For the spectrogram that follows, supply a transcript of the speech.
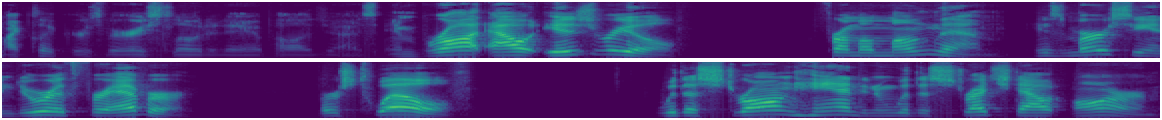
My clicker is very slow today, I apologize. And brought out Israel from among them. His mercy endureth forever. Verse 12 With a strong hand and with a stretched out arm,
